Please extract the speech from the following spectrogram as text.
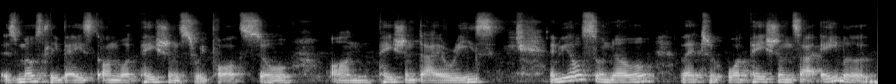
is mostly based on what patients report. So, on patient diaries. And we also know that what patients are able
